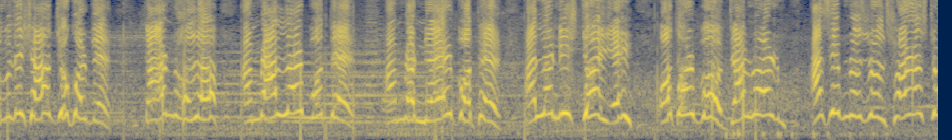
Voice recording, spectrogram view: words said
আমাদের সাহায্য করবে। কারণ হলো, আমরা আল্লাহর পথে, আমরা ন্যায়ের পথে, আল্লাহ নিশ্চয়ই এই অথর্ব জানুয়ার আসিফ নজরুল স্বরাষ্ট্র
